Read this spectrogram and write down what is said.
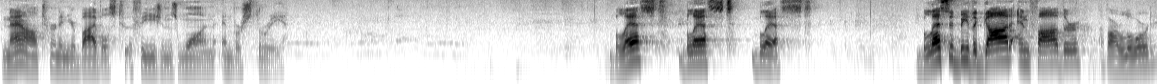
Now turn in your Bibles to Ephesians 1 and verse 3. Blessed, blessed, blessed. Blessed be the God and Father of our Lord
